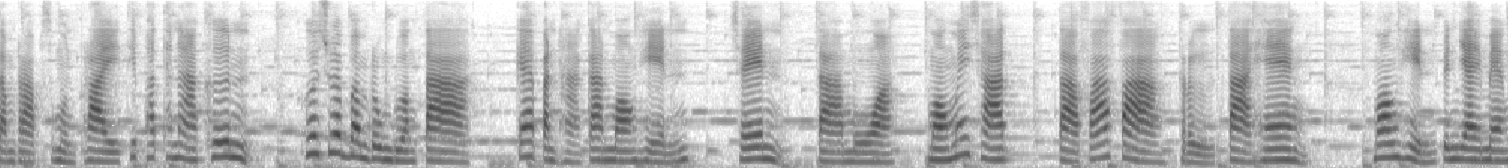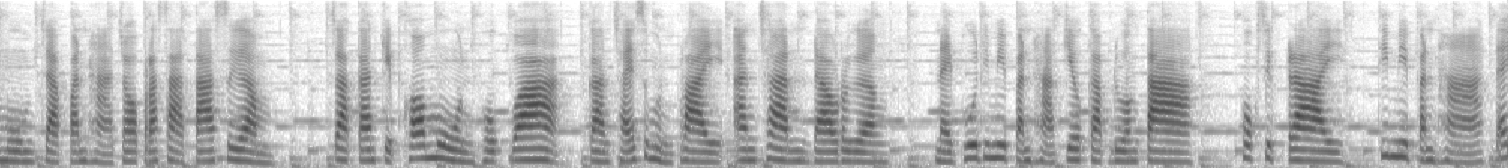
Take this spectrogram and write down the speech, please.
ตำรับสมุนไพรที่พัฒนาขึ้น เพื่อช่วยบำรุงดวงตา แก้ปัญหาการมองเห็น เช่น ตามัว มองไม่ชัด ตาฝ้าฟาง หรือตาแห้ง มองเห็นเป็นใยแมงมุมจากปัญหาจอประสาทตาเสื่อม จากการเก็บข้อมูลพบว่าการใช้สมุนไพร อัญชัน ดาวเรือง ในผู้ที่มีปัญหาเกี่ยวกับดวงตา 60 รายที่มีปัญหาได้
